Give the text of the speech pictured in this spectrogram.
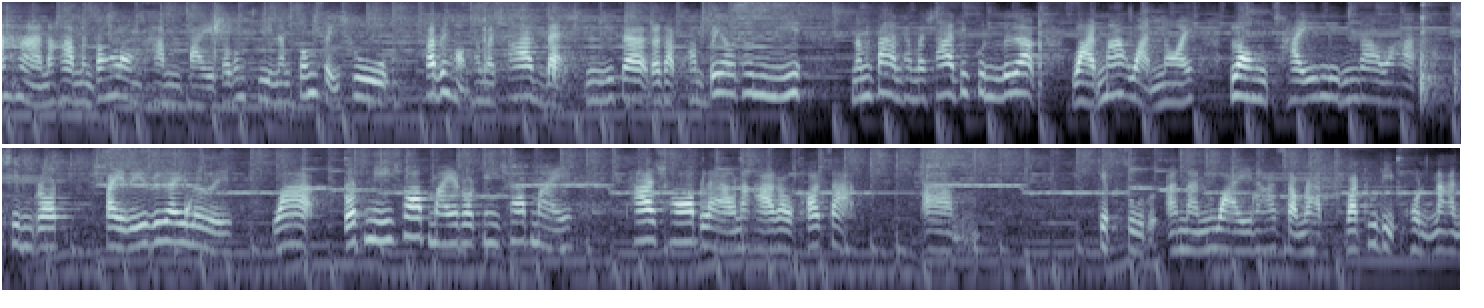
อาหารนะคะมันต้องลองทำไปเพราะบางทีน้ำส้มสายชู ถ้าเป็นของธรรมชาติแบบนี้จะระดับความเปรี้ยวเท่านี้ น้ำตาลธรรมชาติที่คุณเลือกหวานมากหวานน้อย ลองใช้ลิ้นเราอะค่ะ ชิมรสไปเรื่อยๆเลย ว่ารสนี้ชอบไหมรสนี้ชอบไหม ถ้าชอบแล้วนะคะ เราก็จะเก็บสูตรอันนั้นไว้นะคะสำหรับวัตถุดิบผลนั้น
